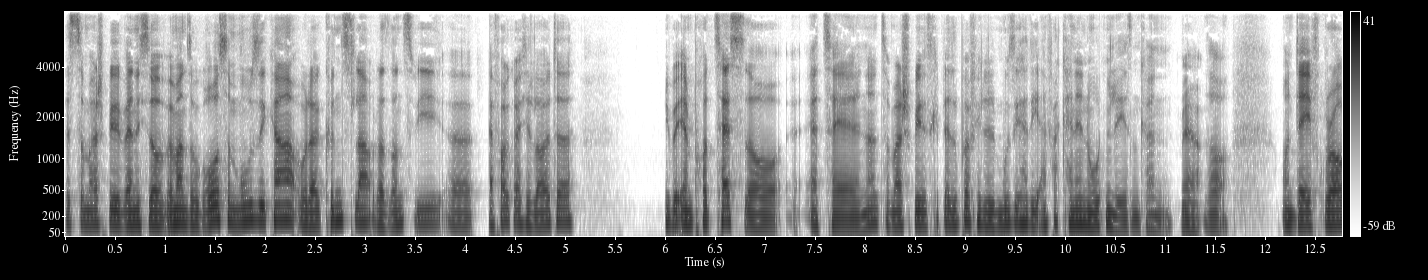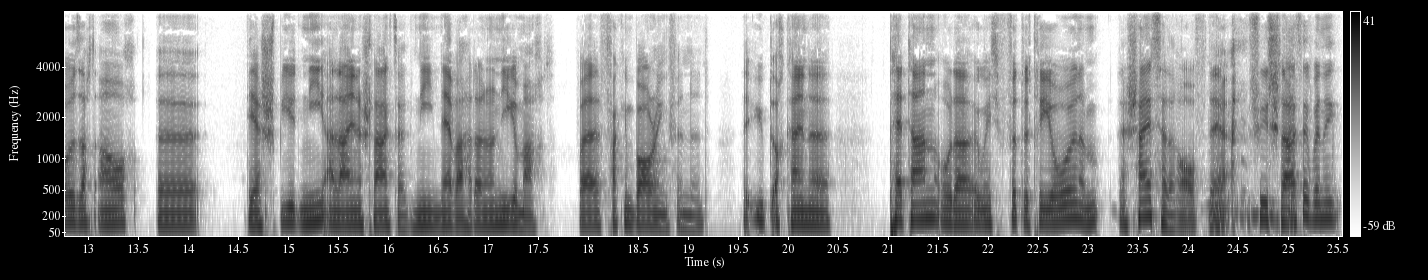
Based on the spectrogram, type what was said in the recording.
Ist zum Beispiel, wenn ich so, wenn man so große Musiker oder Künstler oder sonst wie äh, erfolgreiche Leute über ihren Prozess so erzählen. Ne? Zum Beispiel, es gibt ja super viele Musiker, die einfach keine Noten lesen können. Ja. So. Und Dave Grohl sagt auch, äh, der spielt nie alleine Schlagzeug. Nie, never. Hat er noch nie gemacht. Weil er fucking boring findet. Der übt auch keine Pattern oder irgendwelche Vierteltriolen. Der scheißt da drauf. Der Ja. spielt Schlagzeug, wenn die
